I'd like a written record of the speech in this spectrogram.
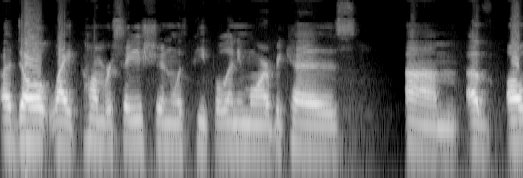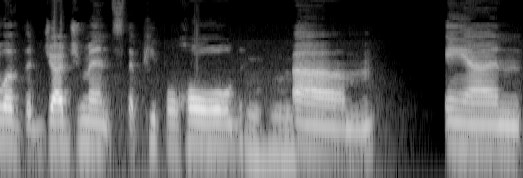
adult like conversation with people anymore because um, of all of the judgments that people hold um, and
